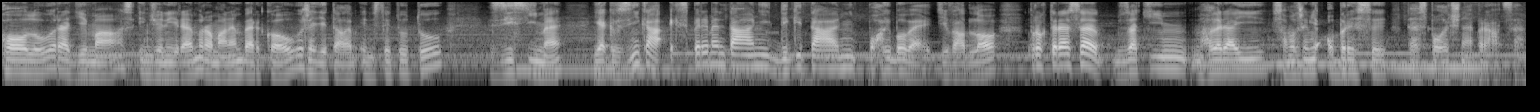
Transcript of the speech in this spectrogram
callu Radima s inženýrem Romanem Berkou, ředitelem institutu. Zjistíme, jak vzniká experimentální digitální pohybové divadlo, pro které se zatím hledají samozřejmě obrysy té společné práce.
